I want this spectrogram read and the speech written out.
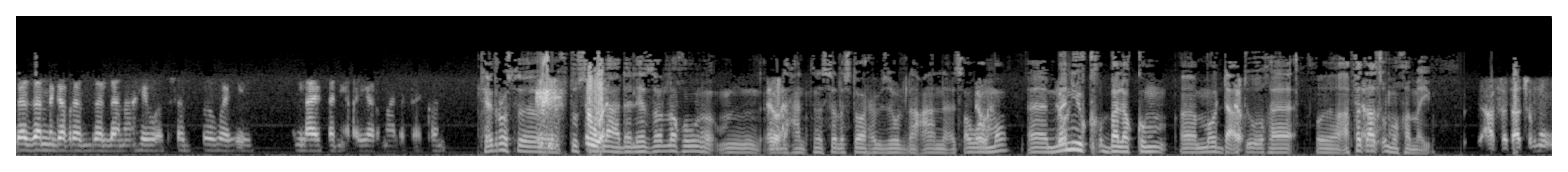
በዘን ንገብረን ዘለና ሂወት ሰብ ወይ ላይፈን ይቐየር ማለት ኣይኮነ ቴድሮስ ፍቱ ስላ ደልየ ዘለኹ ሓንቲ ሰለስተ ወርሒ ብዝብል ንዓ ንዕፀዎ እሞ መን እዩ ክቕበለኩም መወዳእትኡ ኸ ኣፈፃፅሙ ከመ እዩ ኣፈፃፅምኡ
